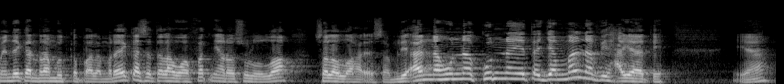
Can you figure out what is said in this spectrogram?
memendekkan rambut kepala mereka setelah wafatnya Rasulullah Sallallahu Alaihi Wasallam. Liannahunna kunna yatajammalna fi hayatih. Ya,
